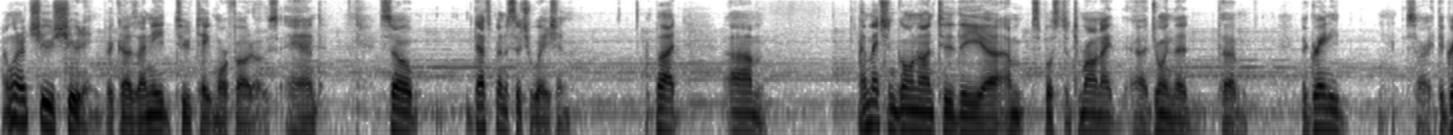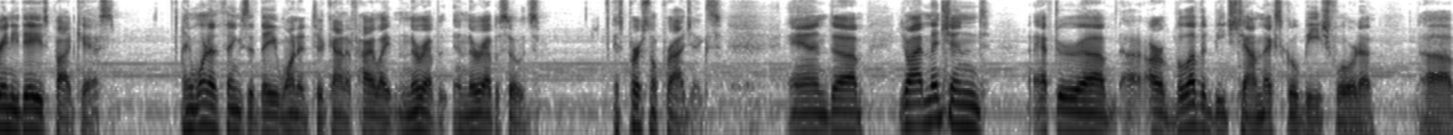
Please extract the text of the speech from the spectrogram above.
I'm going to choose shooting because I need to take more photos. And so that's been a situation. But um, I mentioned going on to the. Uh, I'm supposed to tomorrow night uh, join the the the grainy, sorry, the grainy days podcast. And one of the things that they wanted to kind of highlight in their ep- in their episodes is personal projects. And uh, you know, I mentioned after uh, our beloved beach town, Mexico Beach, Florida, uh,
